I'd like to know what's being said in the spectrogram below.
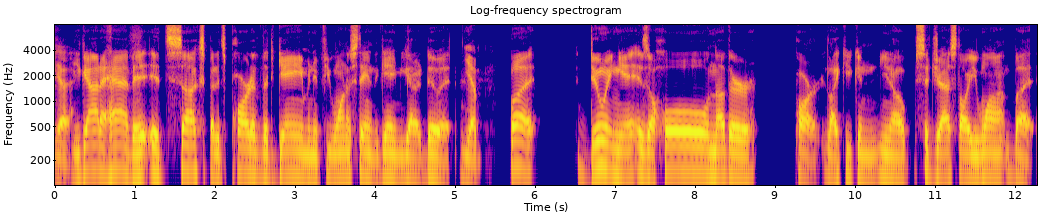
Yeah. You got to have it. It sucks, but it's part of the game. And if you want to stay in the game, you got to do it. Yep. But doing it is a whole nother part. Like you can, you know, suggest all you want, but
